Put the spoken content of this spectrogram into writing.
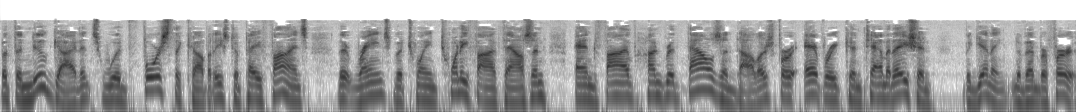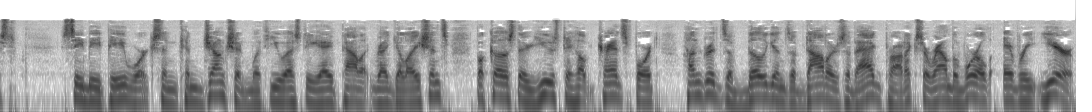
but the new guidance would force the companies to pay fines that range between $25,000 and $500,000 for every contamination beginning November 1st. CBP works in conjunction with USDA pallet regulations because they're used to help transport hundreds of billions of dollars of ag products around the world every year.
